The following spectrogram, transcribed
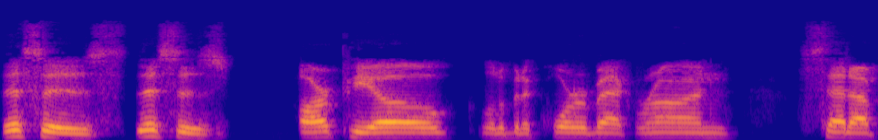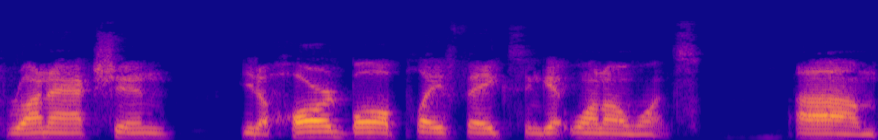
This is, this is RPO, a little bit of quarterback run, set up, run action you know, hard ball play fakes and get one on ones. Um,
